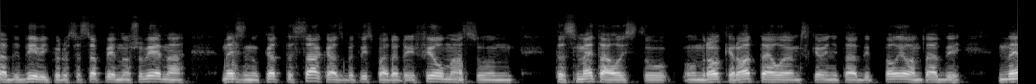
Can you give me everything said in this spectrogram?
tādi divi, kurus es apvienošu vienā. Nezinu, kad tas sākās, bet vispār arī filmās un tas metālistu un rockeru attēlojums, ka viņi tādi palielam tādi ne,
